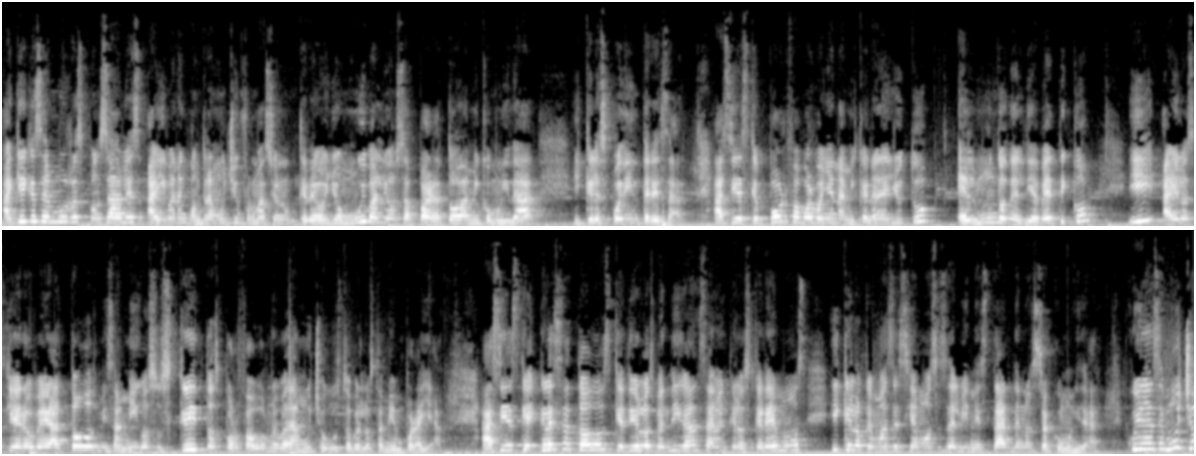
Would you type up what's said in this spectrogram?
Aquí hay que ser muy responsables, ahí van a encontrar mucha información, creo yo, muy valiosa para toda mi comunidad y que les puede interesar. Así es que por favor vayan a mi canal de YouTube, El Mundo del Diabético, y ahí los quiero ver a todos mis amigos suscritos, por favor, me va a dar mucho gusto verlos también por allá. Así es que gracias a todos, que Dios los bendiga, saben que los queremos y que lo que más deseamos es el bienestar de nuestra comunidad. Cuídense mucho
